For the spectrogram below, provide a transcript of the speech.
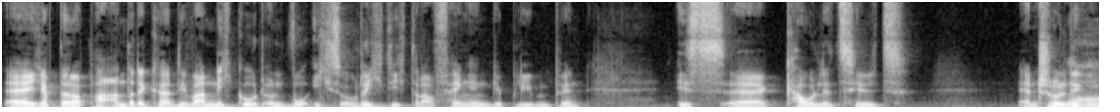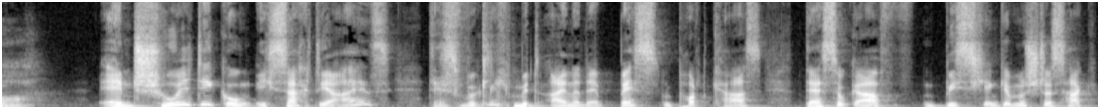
äh, ich habe da noch ein paar andere gehört, die waren nicht gut. Und wo ich so richtig drauf hängen geblieben bin, ist äh, Kaulitz Hills. Entschuldigung. Oh. Entschuldigung, ich sag dir eins, das ist wirklich mit einer der besten Podcasts, der sogar ein bisschen gemischtes Hack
